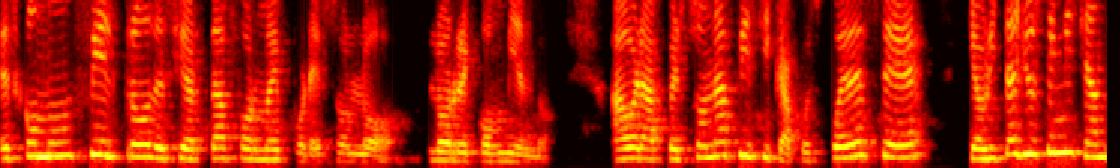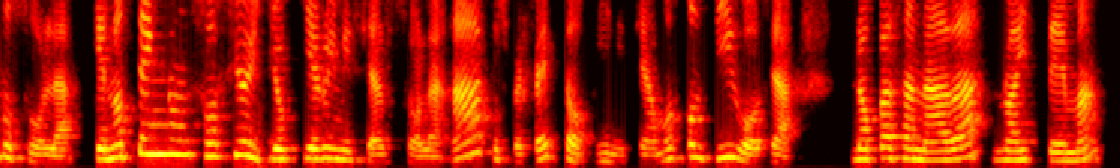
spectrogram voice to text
es como un filtro de cierta forma y por eso lo, lo recomiendo. Ahora, persona física, pues puede ser que ahorita yo estoy iniciando sola, que no tenga un socio y yo quiero iniciar sola. Ah, pues perfecto, iniciamos contigo, o sea, no pasa nada, no hay tema.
